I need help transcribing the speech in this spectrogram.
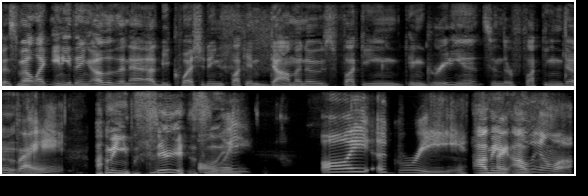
If it smelled like anything other than that, I'd be questioning fucking Domino's fucking ingredients in their fucking dough. right? I mean, seriously. I, I agree. I mean, right, I.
